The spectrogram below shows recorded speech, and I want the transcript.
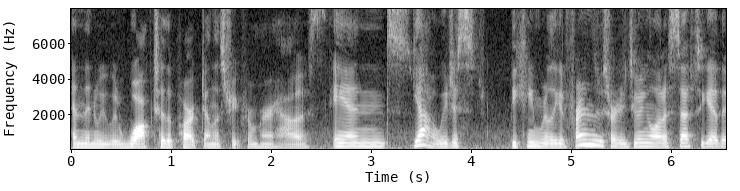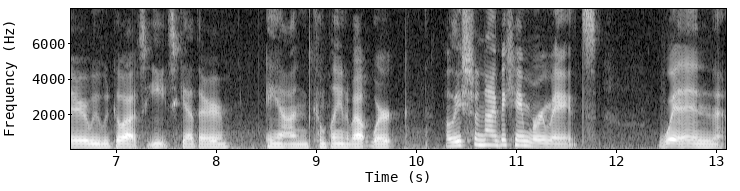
and then we would walk to the park down the street from her house. And yeah, we just became really good friends. We started doing a lot of stuff together. We would go out to eat together and complain about work. Alicia and I became roommates when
